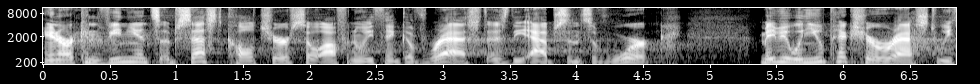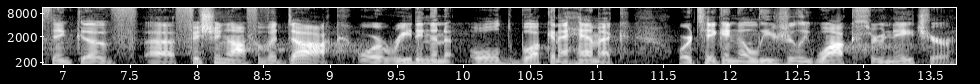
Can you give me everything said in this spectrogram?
In our convenience obsessed culture, so often we think of rest as the absence of work. Maybe when you picture rest, we think of uh, fishing off of a dock, or reading an old book in a hammock, or taking a leisurely walk through nature.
